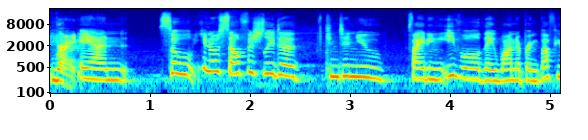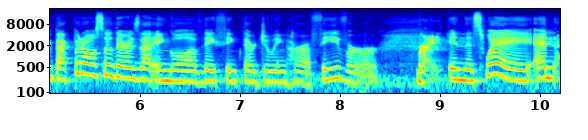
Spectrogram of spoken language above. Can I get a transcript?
Right. And so, you know, selfishly to continue fighting evil, they want to bring Buffy back, but also there's that angle of they think they're doing her a favor right. in this way. And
